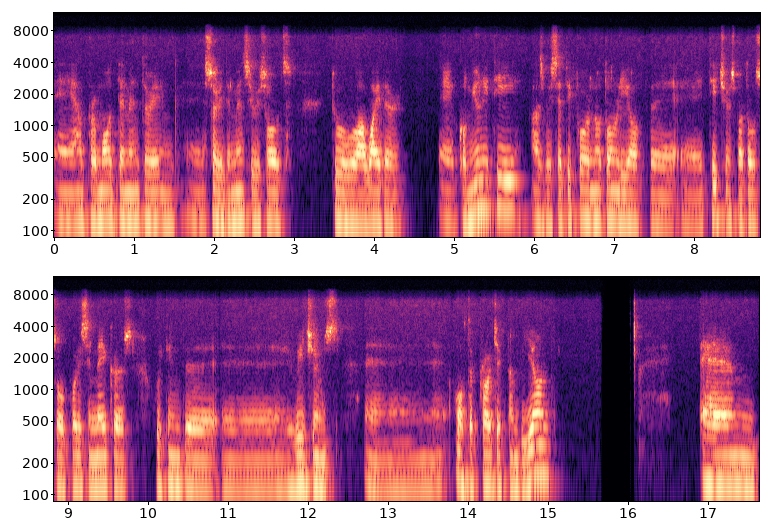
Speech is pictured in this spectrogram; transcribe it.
uh, and promote the mentoring, uh, sorry, the MENSI results to a wider uh, community, as we said before, not only of uh, uh, teachers, but also policymakers within the regions of the project and beyond. Um,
